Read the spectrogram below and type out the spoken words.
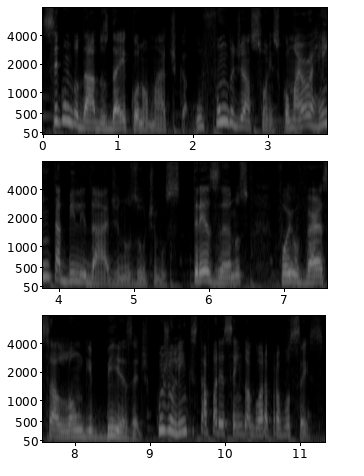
Segundo dados da Economática, o fundo de ações com maior rentabilidade nos últimos três anos foi o Versa Long Biased, cujo link está aparecendo agora para vocês.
